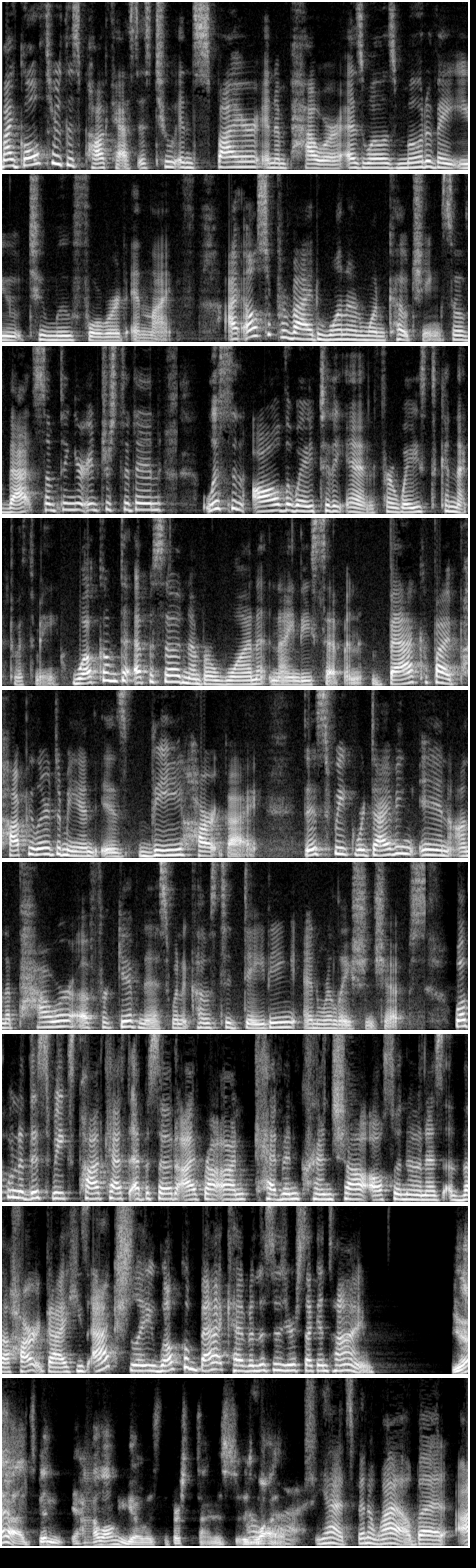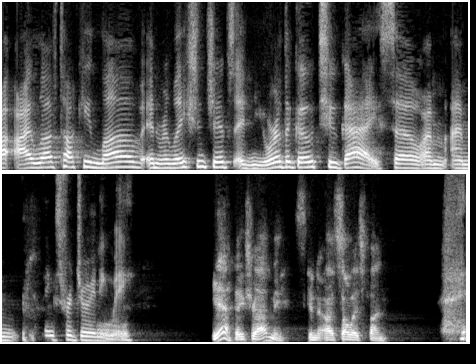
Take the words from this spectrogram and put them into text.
My goal through this podcast is to inspire and empower as well as motivate you to move forward in life. I also provide one on one coaching, so if that's something you're interested in, listen all the way to the end for ways to connect with me. Welcome to episode number 197. Back by popular demand is The Heart Guy. This week, we're diving in on the power of forgiveness when it comes to dating and relationships. Welcome to this week's podcast episode. I brought on Kevin Crenshaw, also known as the Heart Guy. He's actually, welcome back, Kevin. This is your second time. Yeah, it's been how long ago was the first time? It was, it was oh, a while. Gosh. Yeah, it's been a while, but I, I, love talking love and relationships, and you're the go-to guy. So I'm, I'm. Thanks for joining me. Yeah, thanks for having me. It's gonna, it's always fun.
